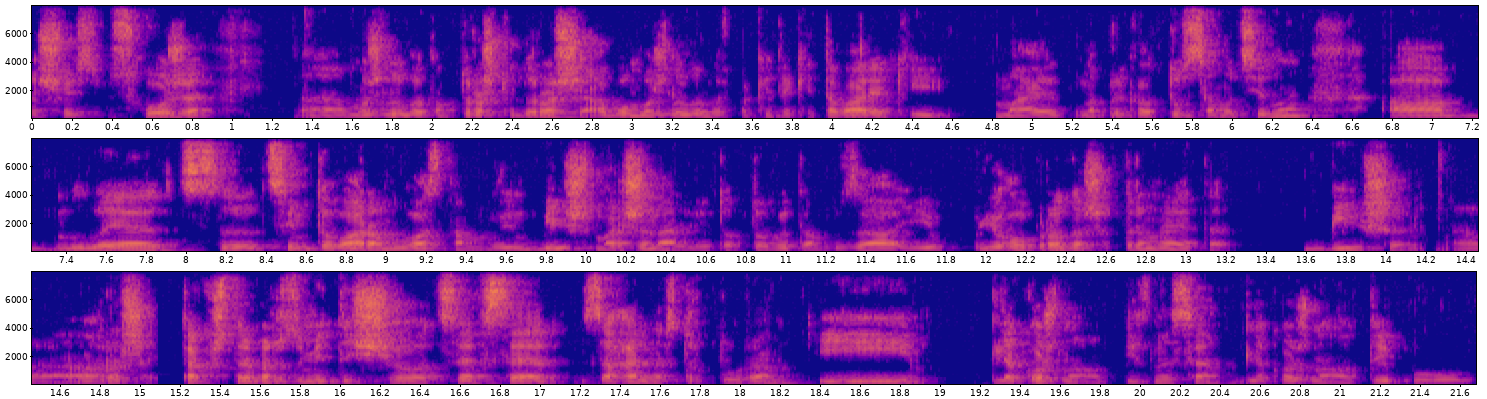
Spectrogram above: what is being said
е, щось схоже. Е, Можливо, там трошки дорожче, або, можливо, навпаки, такий товар, який має, наприклад, ту саму ціну, але з цим товаром у вас там він більш маржинальний, тобто ви там за його продаж отримаєте більше е, грошей. Також треба розуміти, що це все загальна структура, і для кожного бізнесу, для кожного типу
